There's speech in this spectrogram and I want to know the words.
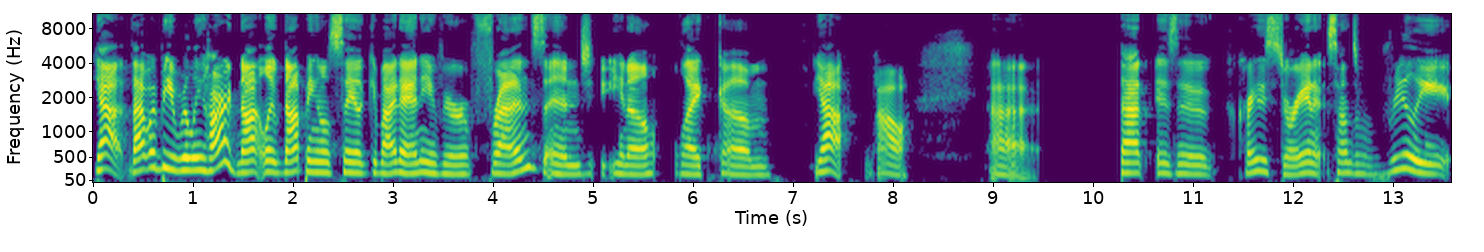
Yeah, that would be really hard. Not like not being able to say goodbye to any of your friends, and you know, like, um, yeah, wow, uh, that is a crazy story, and it sounds really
